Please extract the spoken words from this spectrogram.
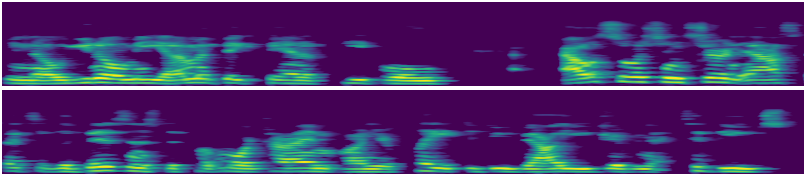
you know, you know me, I'm a big fan of people outsourcing certain aspects of the business to put more time on your plate to do value driven activities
